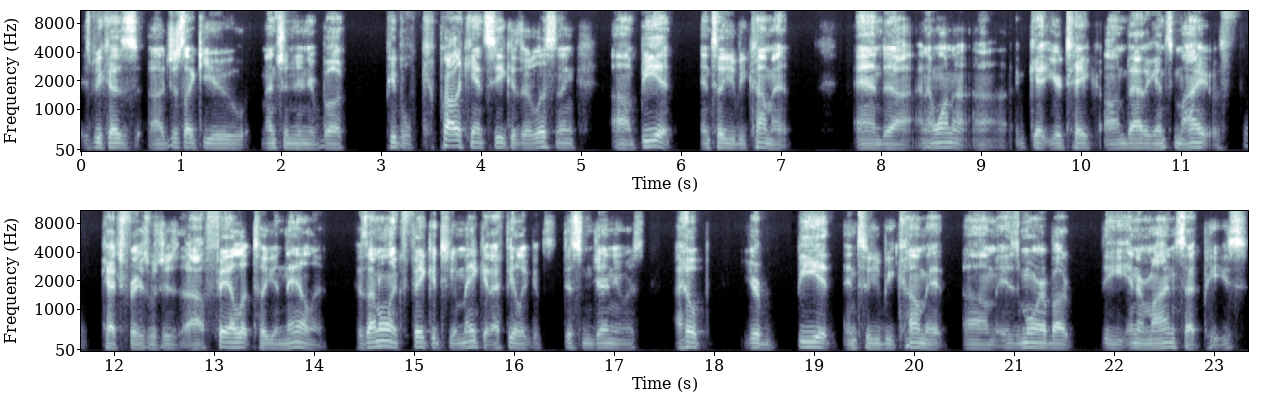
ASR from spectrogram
is because uh, just like you mentioned in your book, people probably can't see because they're listening. Uh, be it until you become it, and uh, and I want to uh, get your take on that against my catchphrase, which is uh, "fail it till you nail it." Because I don't like fake it till you make it. I feel like it's disingenuous. I hope your "be it until you become it" um, is more about the inner mindset piece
